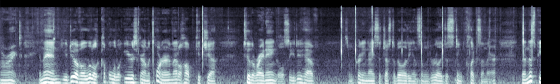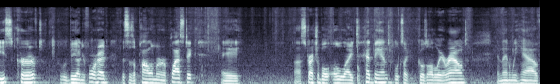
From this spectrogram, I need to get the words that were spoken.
All right, and then you do have a little couple little ears here on the corner, and that'll help get you to the right angle. So you do have some pretty nice adjustability and some really distinct clicks in there. Then this piece, curved, would be on your forehead. This is a polymer or plastic, a, a stretchable Olight headband. Looks like it goes all the way around. And then we have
